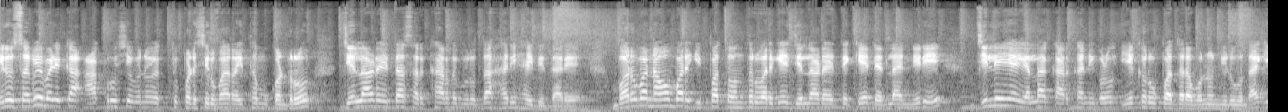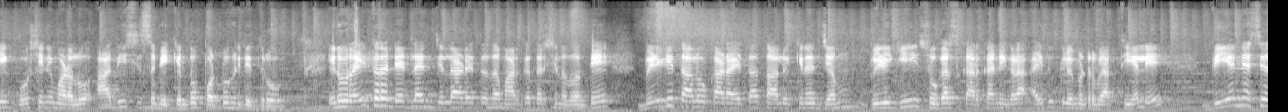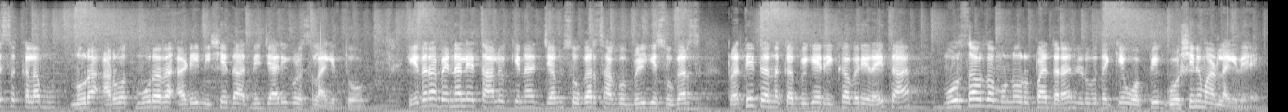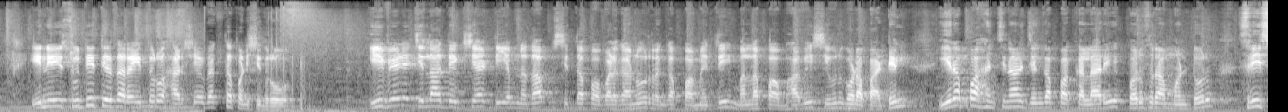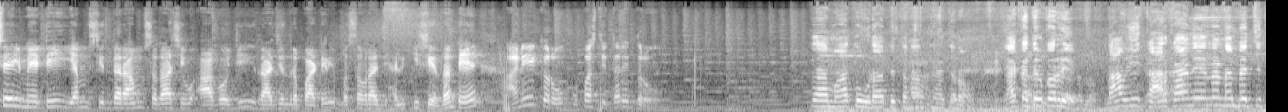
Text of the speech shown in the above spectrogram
ಇನ್ನು ಸಭೆ ಬಳಿಕ ಆಕ್ರೋಶವನ್ನು ವ್ಯಕ್ತಪಡಿಸಿರುವ ರೈತ ಮುಖಂಡರು ಜಿಲ್ಲಾಡಳಿತ ಸರ್ಕಾರದ ವಿರುದ್ಧ ಹರಿಹಾಯ್ದಿದ್ದಾರೆ. ಬರುವ ನವೆಂಬರ್ ಇಪ್ಪತ್ತೊಂದರವರೆಗೆ ಜಿಲ್ಲಾಡಳಿತಕ್ಕೆ ಡೆಡ್ಲೈನ್ ನೀಡಿ ಜಿಲ್ಲೆಯ ಎಲ್ಲ ಕಾರ್ಖಾನೆಗಳು ಏಕರೂಪ ದರವನ್ನು ನೀಡುವುದಾಗಿ ಘೋಷಣೆ ಮಾಡಲು ಆದೇಶಿಸಬೇಕೆಂದು ಪಟ್ಟು ಹಿಡಿದಿದ್ದರು. ಇನ್ನು ರೈತರ ಡೆಡ್ಲೈನ್ ಜಿಲ್ಲಾಡಳಿತದ ಮಾರ್ಗದರ್ಶನದಂತೆ ಬಿಳಿಗಿ ತಾಲೂಕಾಡಳಿತ ತಾಲೂಕಿನ ಜಂ, ಬಿಳಿಗಿ, ಸುಗರ್ಸ್ ಕಾರ್ಖಾನೆಗಳ ಐದು ಕಿಲೋಮೀಟರ್ ವ್ಯಾಪ್ತಿಯಲ್ಲಿ ಬಿಎನ್ಎಸ್ಎಸ್ ಕಲಂ ನೂರ ಅರವತ್ತ್ಮೂರರ ಅಡಿ ನಿಷೇಧಾಜ್ಞೆ ಜಾರಿಗೊಳಿಸಲಾಗಿತ್ತು. ಇದರ ಬೆನ್ನಲ್ಲೇ ತಾಲೂಕಿನ ಜಮ್ ಸುಗರ್ಸ್ ಹಾಗೂ ಬಿಳಿಗಿ ಸುಗರ್ಸ್ ಪ್ರತಿ ಟನ್ ಕಬ್ಬಿಗೆ ರಿಕವರಿ ರೈತ ಮೂರು ಸಾವಿರದ ಮುನ್ನೂರು ರೂಪಾಯಿ ದರ ನೀಡುವುದಕ್ಕೆ ಒಪ್ಪಿ ಘೋಷಣೆ ಮಾಡಲಾಗಿದೆ. ಇನ್ನು ಈ ಸುದ್ದಿ ತಿಳಿದ ರೈತರು ಹರ್ಷ ವ್ಯಕ್ತಪಡಿಸಿದರು. ಈ ವೇಳೆ ಜಿಲ್ಲಾಧ್ಯಕ್ಷ D M Nadab, Siddappa Balaganur, Rangappa Metri, Mallappa Bhavi, Shivanagouda Patil, Irappa Hanchinal, Jangappa Kallari, Parashuram Mantur, Shrishail Meti, M Siddaram, Sadashiva Agoji, Rajendra Patil, Basavaraj Halki ಸೇರಿದಂತೆ ಅನೇಕರು ಉಪಸ್ಥಿತರಿದ್ದರು. ಅಂತ ಮಾತು ಉಡಾಪಿತನ ಅಂತ ಹೇಳ್ತೇವೆ ನಾವು. ಯಾಕ ತಿಳ್ಕೊರಿ ನಾವು ಈ ಕಾರ್ಖಾನೆಯನ್ನ ನಂಬಿ ಹಚ್ಚಿ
